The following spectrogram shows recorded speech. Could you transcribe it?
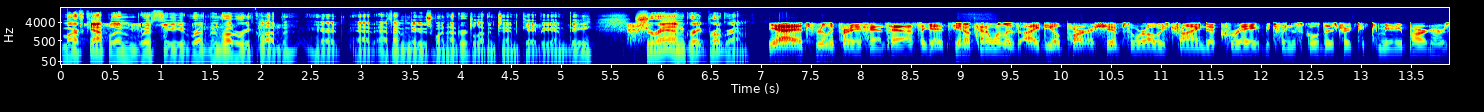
Marv Kaplan with the Redmond Rotary Club here at, at FM News 100, 1110 KBND. Charan, great program. Yeah, it's really pretty fantastic. It's you know kind of one of those ideal partnerships that we're always trying to create between the school district and community partners.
